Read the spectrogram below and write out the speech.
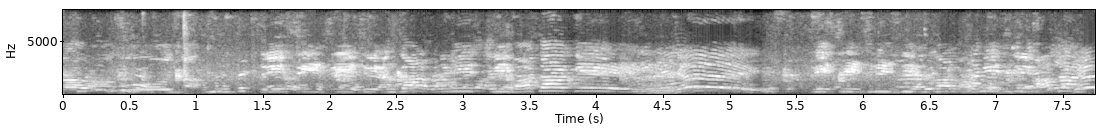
ఎవరు ఏమన్నా నేను కాదంటున్నాను సర్వమంగళ మాంగళ్యే శివే తిరువట్టమ సర్వమంగళ మాంగళ్యే శివే శ్రీ శ్రీ శ్రీ శ్రీ అంకారమణి శ్రీ మాతాకి శ్రీ శ్రీ శ్రీ శ్రీ అంకారమణి శ్రీ మాతాకి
